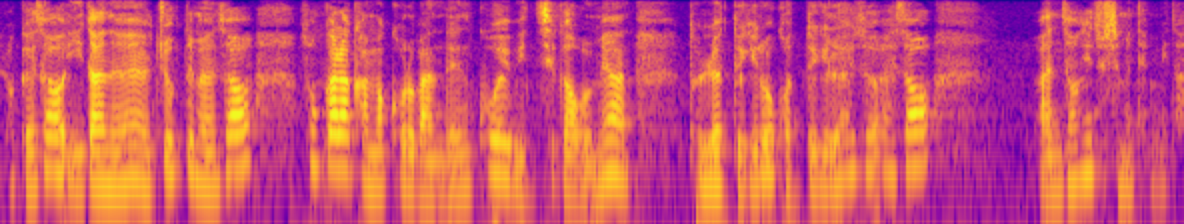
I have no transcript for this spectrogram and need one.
이렇게 해서 2단을 쭉 뜨면서 손가락 가마코로 만든 코의 위치가 오면 돌려뜨기로 겉뜨기를 해서 완성해 주시면 됩니다.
